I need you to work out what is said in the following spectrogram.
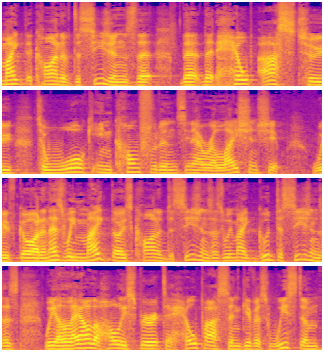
Make the kind of decisions that, that, that help us to, to walk in confidence in our relationship with God. And as we make those kind of decisions, as we make good decisions, as we allow the Holy Spirit to help us and give us wisdom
